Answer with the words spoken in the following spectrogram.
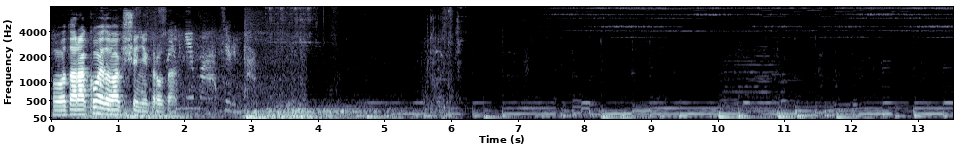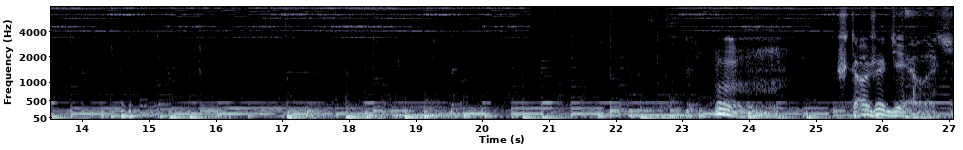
Вот Арако это вообще не круто. Внимательно. Же делать?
